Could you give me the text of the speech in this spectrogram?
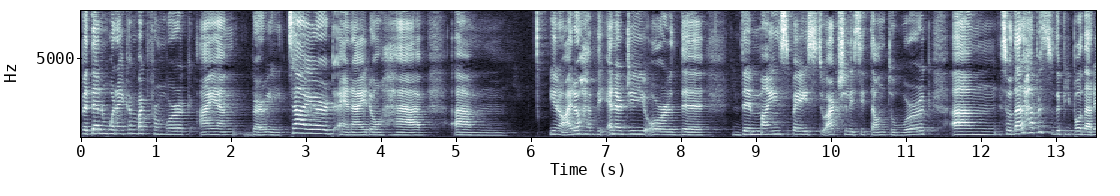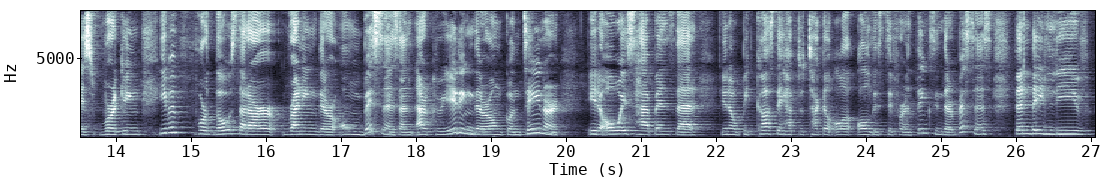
But then when I come back from work, I am very tired and I don't have, um, you know, I don't have the energy or the the mind space to actually sit down to work. Um, so that happens to the people that is working, even for those that are running their own business and are creating their own container. It always happens that you know, because they have to tackle all, all these different things in their business, then they leave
